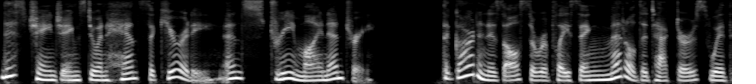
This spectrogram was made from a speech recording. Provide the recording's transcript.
This change aims to enhance security and streamline entry. The garden is also replacing metal detectors with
